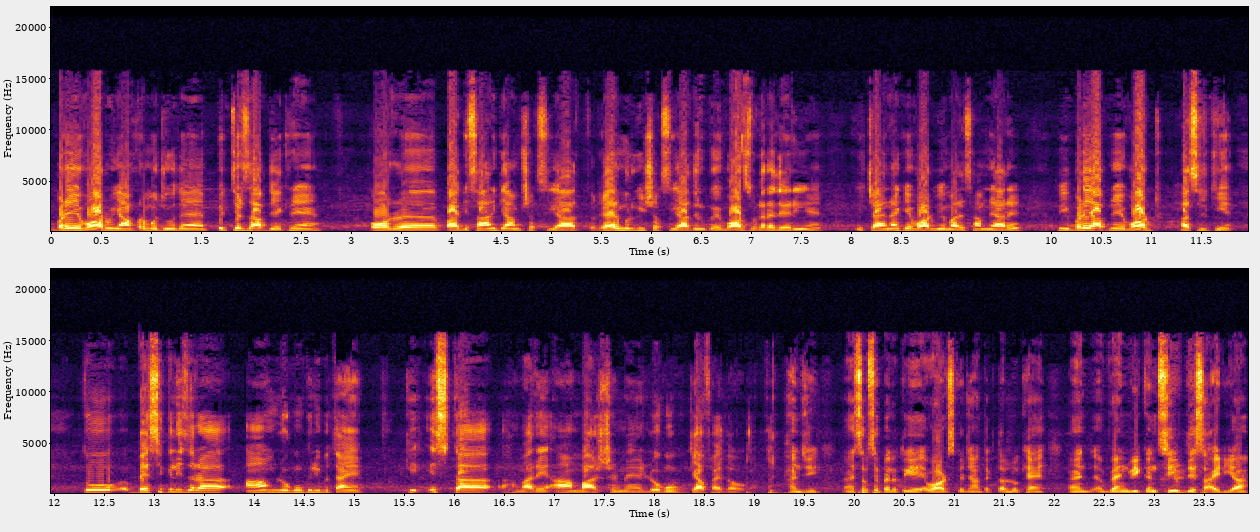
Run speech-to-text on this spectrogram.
बड़े अवार्ड यहाँ पर मौजूद हैं पिक्चर्स आप देख रहे हैं और पाकिस्तान की आम शख्सियात, गैर मुल्की शख्सियात इनको अवार्ड्स वगैरह दे रही हैं। ये चाइना के अवार्ड भी हमारे सामने आ रहे हैं। तो ये बड़े आपने अवार्ड हासिल किए हैं। तो बेसिकली ज़रा आम लोगों के लिए बताएँ कि इसका हमारे आम माशरे में लोगों को क्या फ़ायदा होगा? हाँ जी सबसे पहले तो ये अवार्ड्स का जहाँ तक ताल्लुक है when we conceive this idea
